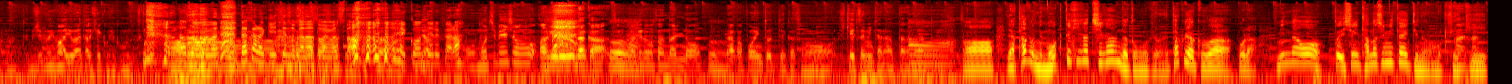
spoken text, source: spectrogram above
かなって自分は言われたら結構へこむんですけど。だと思います。だから聞いてんのかなと思いました へこんでるから。もうモチベーションを上げるなんか、武藤さんなりの、うん。なんかポイントっていうかその秘訣みたいなのあったらなと思ってああいや多分ね目的が違うんだと思うけどね。拓也君はほらみんなをと一緒に楽しみたいっていうのが目的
